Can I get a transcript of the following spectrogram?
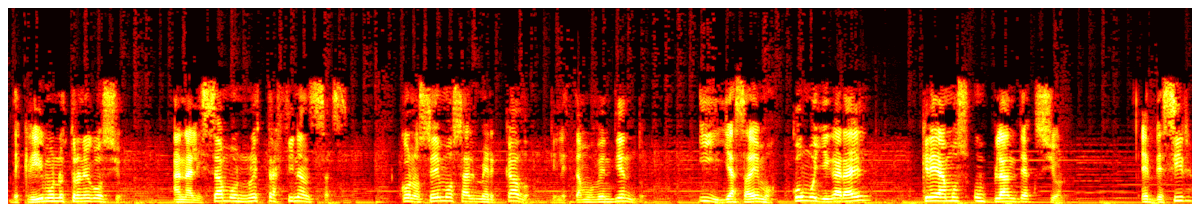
describimos nuestro negocio, analizamos nuestras finanzas, conocemos al mercado que le estamos vendiendo y ya sabemos cómo llegar a él, creamos un plan de acción. Es decir,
